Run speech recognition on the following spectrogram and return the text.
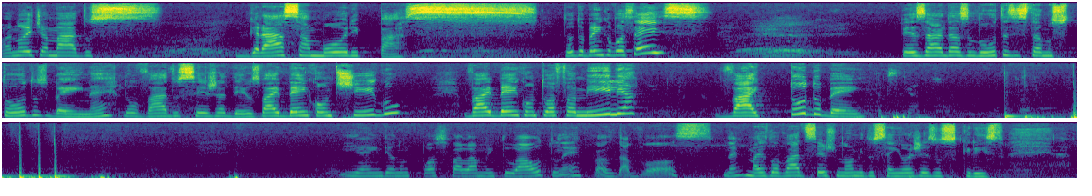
Boa noite, amados. Graça, amor e paz. Tudo bem com vocês? Apesar das lutas, estamos todos bem, né? Louvado seja Deus. Vai bem contigo, vai bem com tua família, vai tudo bem. Eu não posso falar muito alto, né? Por causa da voz, né? Mas louvado seja o nome do Senhor Jesus Cristo.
